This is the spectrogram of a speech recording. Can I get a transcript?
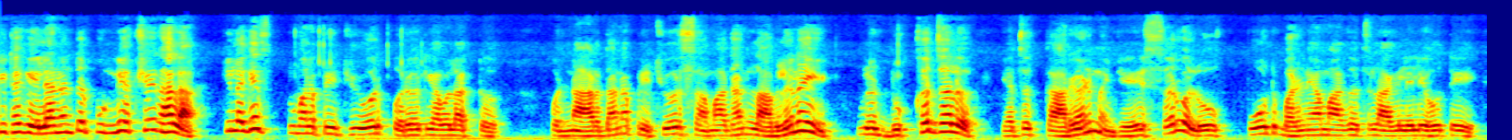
तिथं गेल्यानंतर पुण्यक्षय झाला की लगेच तुम्हाला पृथ्वीवर परत यावं लागतं. पण नारदांना पृथ्वीवर समाधान लाभलं नाही. उलट दुःखच झालं. याचं कारण म्हणजे सर्व लोक पोट भरण्यामागच लागलेले होते.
